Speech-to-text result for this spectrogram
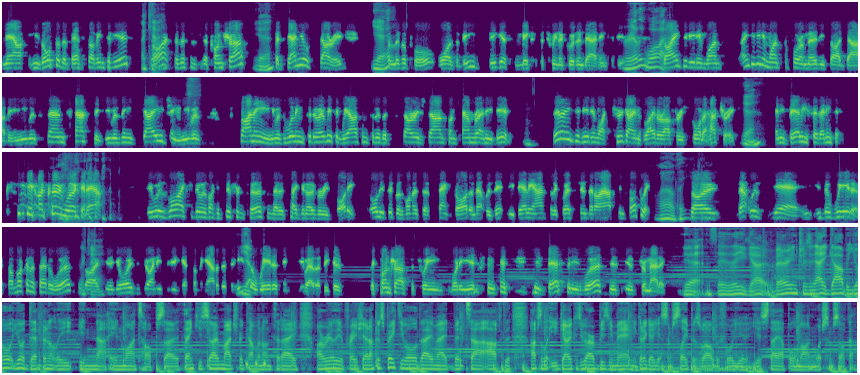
Now, he's also the best I've interviewed. Okay. Right? So this is a contrast. Yeah. But Daniel Sturridge yeah. for Liverpool was the biggest mix between a good and bad interview. Really? Why? So I interviewed him once. I interviewed him once before a Merseyside derby, and he was fantastic. He was engaging. He was funny. He was willing to do everything. We asked him to do the Sturridge dance on camera, and he did. Mm. Then I interviewed him like two games later after he scored a hat trick. Yeah. And he barely said anything. I couldn't work it out. it was like there was like a different person that had taken over his body. All he did was wanted to thank God, and that was it. He barely answered a question that I asked him properly. Wow. So that was yeah the weirdest. I'm not going to say the worst because Okay. I you, you always enjoy an interview and get something out of it. But he's Yep. the weirdest interview ever because the contrast between what he is, his best and his worst, is, is dramatic. Yeah, so there you go. Very interesting. Hey, Garby, you're you're definitely in uh, in my top. So thank you so much for coming on today. I really appreciate. it. I could speak to you all day, mate, but uh, after I have to let you go because you are a busy man. You have got to go get some sleep as well before you you stay up all night and watch some soccer.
